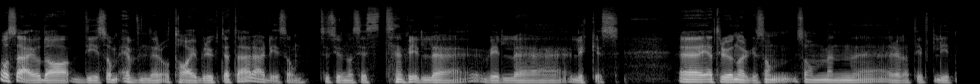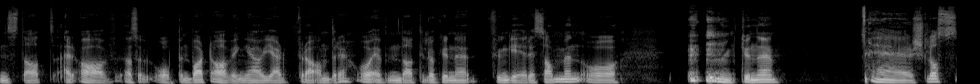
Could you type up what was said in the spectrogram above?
Og så er jo da de som evner å ta i bruk dette her, er de som til syvende og sist vil, vil eh, lykkes. Eh, jeg tror jo Norge som, som, en eh, relativt liten stat er av, altså åpenbart avhengig av hjelp fra andre, og evnen da til å kunne fungere sammen og kunne slåss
